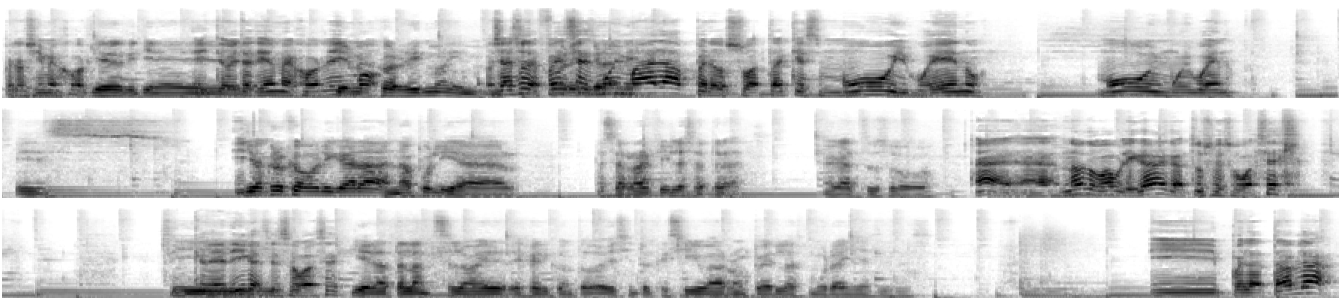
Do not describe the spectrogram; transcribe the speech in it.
pero sí mejor. Yo creo que tiene. Y ahorita tiene mejor tiene ritmo. mejor ritmo y. O sea, su defensa es muy mala, pero su ataque es muy bueno. Muy, muy bueno. Es. Y Yo creo que va a obligar a Napoli a, a cerrar filas atrás. A Gattuso. Ah, ah, no lo va a obligar, Gattuso eso va a hacer. Sin Y- que le digas, eso va a hacer. Y el Atalanta se lo va a dejar ir con todo. Yo siento que sí va a romper las murallas esas. Y pues la tabla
